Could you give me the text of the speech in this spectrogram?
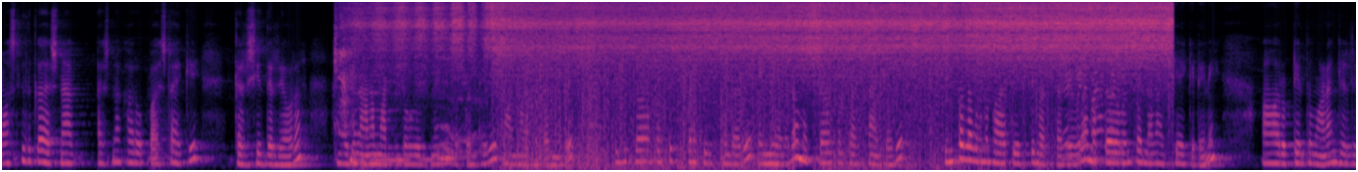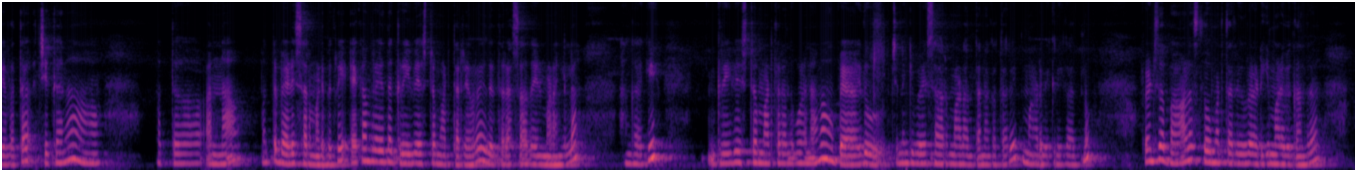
ಮೋಸ್ಟ್ಲಿ ಇದಕ್ಕೆ ಅರ್ಶಿನ ಅರ್ಶಿನ ಖಾರ, ಉಪ್ಪು ಅಷ್ಟು ಹಾಕಿ ಕಲಿಸಿದ್ದಾರೆ ರೀ ಅವರು. ಹಾಗಾಗಿ ನಾನು ಮಾಡ್ತೀನಿ ತಗೋ ಯೋಚನೆ ಗೊತ್ತಂತೇಳಿ ನಾನು ನೋಡಿರಿ ಇದಕ್ಕೆ ಫಸ್ಟ್ ಚಿಕನ್ ಕುದಿಸ್ಕೊಂಡಾರಿ ಎಣ್ಣೆ ಒಳಗೆ ಮತ್ತು ಸ್ವಲ್ಪ ಅರ್ಶಿನ ಹಾಕ್ಯಾರಿ ಸಿಂಪಲ್ ಆಗಿ ಭಾಳ ಟೇಸ್ಟಿ ಮಾಡ್ತಾರೆ ಅವರು. ಮತ್ತು ಒಂದು ಸೈಡ್ ನಾನು ಅಕ್ಕಿ ಹಾಕಿಟ್ಟೀನಿ. ರೊಟ್ಟಿ ಅಂತೂ ಮಾಡಂಗಿಲ್ಲ ರೀ ಇವತ್ತು. ಚಿಕನ ಮತ್ತು ಅನ್ನ, ಮತ್ತು ಬೇಳೆ ಸಾರು ಮಾಡ್ಬೇಕು ರೀ ಯಾಕಂದರೆ ಇದು ಗ್ರೇವಿ ಅಷ್ಟೇ ಮಾಡ್ತಾರೆ ರೀ ಅವರು. ಇದ್ರ ರಸ ಏನು ಮಾಡೋಂಗಿಲ್ಲ. ಹಾಗಾಗಿ ಗ್ರೇವಿ ಅಷ್ಟೇ ಮಾಡ್ತಾರೆ ಅಂದ್ಕೊಳ್ಳಿ ನಾನು ಬೇ ಇದು ಚೆನ್ನಾಗಿ ಬೇಳೆ ಸಾರು ಮಾಡು ಅಂತ ಅನ್ನಕತ್ತಾರೆ. ರೀ ಮಾಡ್ಬೇಕು ರೀ ಈಗ ಅದನ್ನು ಫ್ರೆಂಡ್ಸ್ ಭಾಳ ಸ್ಲೋ ಮಾಡ್ತಾರೆ ಇವರು ಅಡುಗೆ ಮಾಡ್ಬೇಕಂದ್ರೆ.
